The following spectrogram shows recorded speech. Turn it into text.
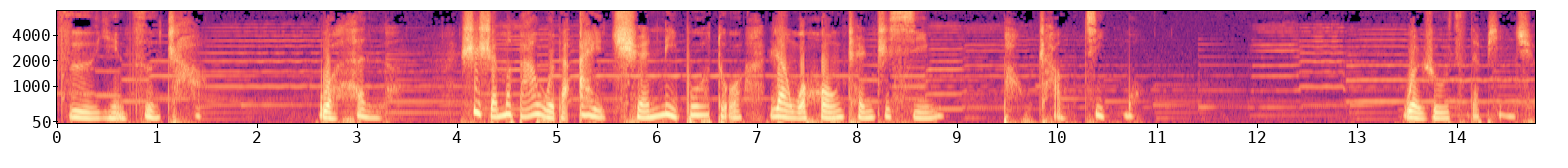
自吟自唱？我恨了，是什么把我的爱全力剥夺，让我红尘之行，常寂寞？我如此的贫穷，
